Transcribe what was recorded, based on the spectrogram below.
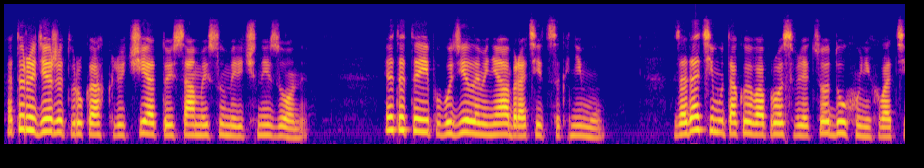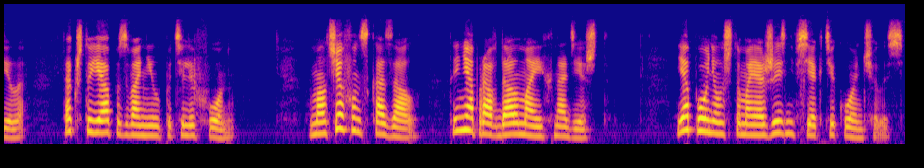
который держит в руках ключи от той самой сумеречной зоны. Это-то и побудило меня обратиться к нему. Задать ему такой вопрос в лицо духу не хватило, так что я позвонил по телефону. Вмолчав, он сказал, «Ты не оправдал моих надежд». Я понял, что моя жизнь в секте кончилась.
